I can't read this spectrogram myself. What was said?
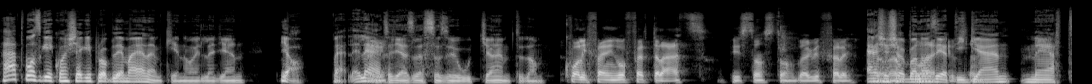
hát mozgékonysági problémája nem kéne, hogy legyen. Ja, lehet, Igen. hogy ez lesz az ő útja, nem tudom. Qualifying offer te látsz Pistons-tól Bagley felé? Elsősorban azért igen, mert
